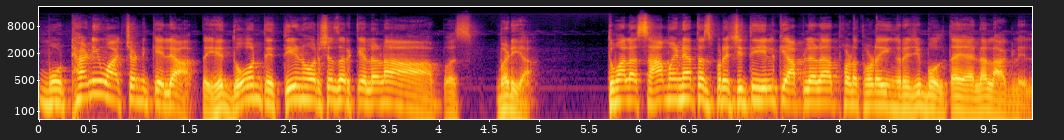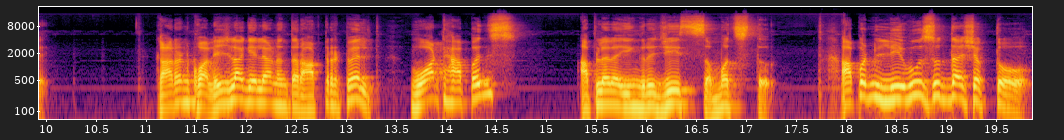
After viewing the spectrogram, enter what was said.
मोठ्याने वाचन केल्या तर हे दोन ते तीन वर्ष जर केलं ना बस बढिया. तुम्हाला सहा महिन्यातच प्रचिती येईल की आपल्याला थोडं थोडं इंग्रजी बोलता यायला लागलेलं आहे. कारण कॉलेजला गेल्यानंतर आफ्टर ट्वेल्थ व्हॉट हॅपन्स आपल्याला इंग्रजी समजतं. आपण लिहू सुद्धा शकतो.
